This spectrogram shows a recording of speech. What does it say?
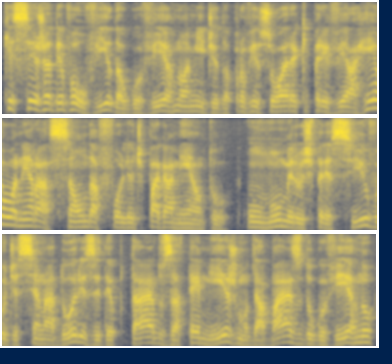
que seja devolvida ao governo a medida provisória que prevê a reoneração da folha de pagamento. Um número expressivo de senadores e deputados, até mesmo da base do governo,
